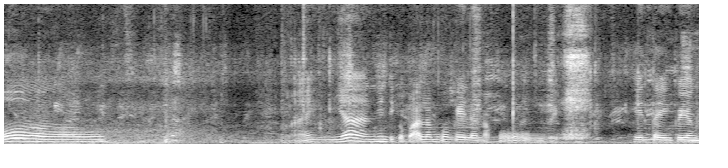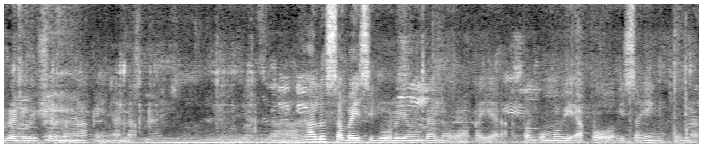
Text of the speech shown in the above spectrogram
all. Ayan, hindi ko pa alam kung kailan ako. Hintayin ko yung graduation ng aking anak. Ah, halos sabay siguro yung dalawa. Kaya pag umuwi ako, isahin ko na.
